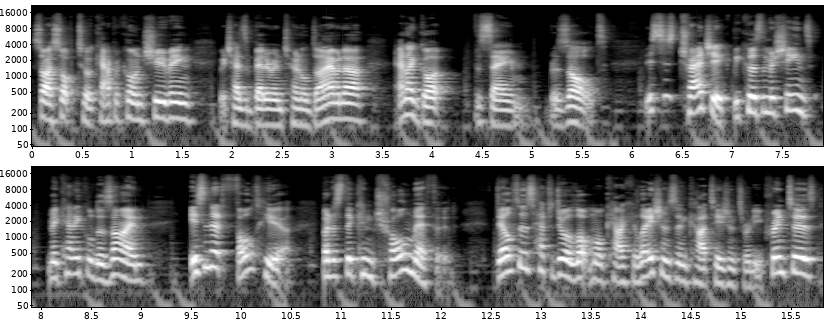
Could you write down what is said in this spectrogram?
so I swapped to a Capricorn tubing, which has a better internal diameter, and I got the same result. This is tragic because the machine's mechanical design isn't at fault here, but it's the control method. Deltas have to do a lot more calculations than Cartesian 3D printers, and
